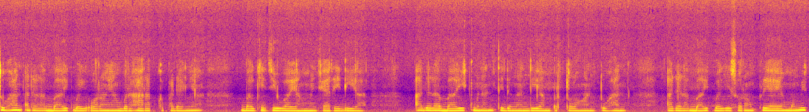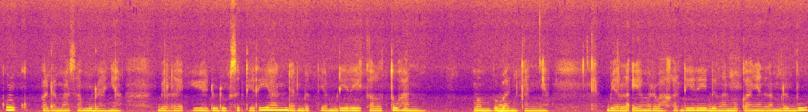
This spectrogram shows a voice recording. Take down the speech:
Tuhan adalah baik bagi orang yang berharap kepadanya bagi jiwa yang mencari dia. Adalah baik menanti dengan diam pertolongan Tuhan. Adalah baik bagi seorang pria yang memikul pada masa mudanya. Bila ia duduk sendirian dan berdiam diri kalau Tuhan membebankannya biarlah ia merebahkan diri dengan mukanya dalam debu,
